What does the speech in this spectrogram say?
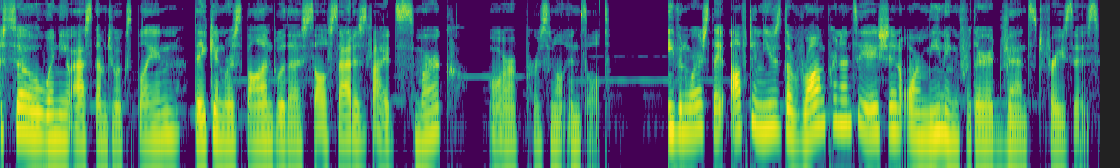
So when you ask them to explain, they can respond with a self-satisfied smirk or personal insult. Even worse, they often use the wrong pronunciation or meaning for their advanced phrases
